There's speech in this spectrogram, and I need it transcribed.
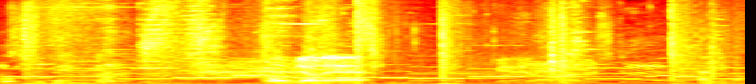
어? 어 미안해 넘기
